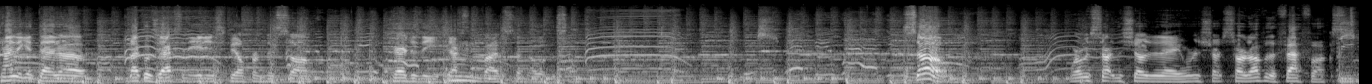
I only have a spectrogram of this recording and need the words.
Kind of get that uh, Michael Jackson 80s feel from this song compared to the Jackson 5 stuff. I love this song. So, where are we starting the show today? We're going to start, start off with the Fat Fucks.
